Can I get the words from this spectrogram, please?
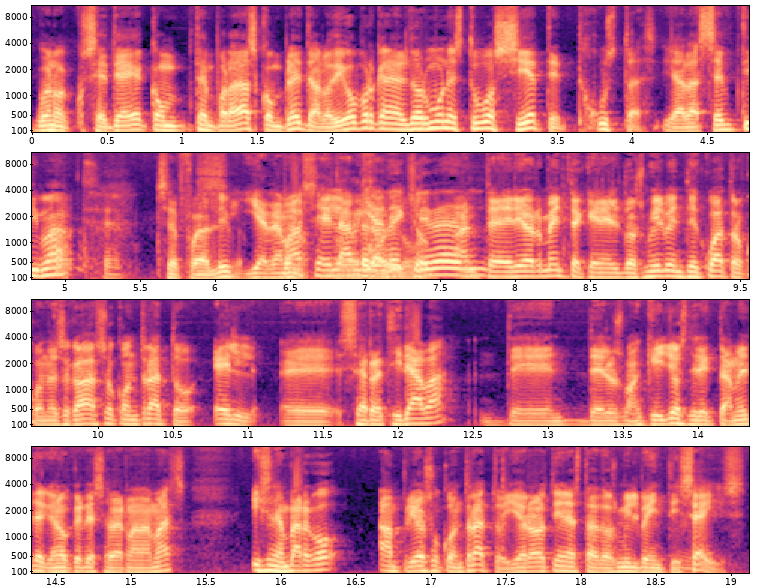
bueno, siete temporadas completas. Lo digo porque en el Dortmund estuvo siete justas y a la séptima se fue al Liverpool. y además él había dicho anteriormente que en el 2024, cuando se acababa su contrato, él eh, se retiraba de, de los banquillos directamente, que no quería saber nada más. Y sin embargo, amplió su contrato y ahora lo tiene hasta 2026.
